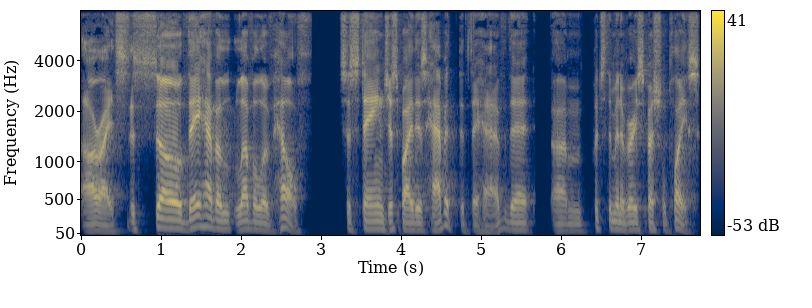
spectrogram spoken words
All right. So they have a level of health sustained just by this habit that they have that um, puts them in a very special place,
